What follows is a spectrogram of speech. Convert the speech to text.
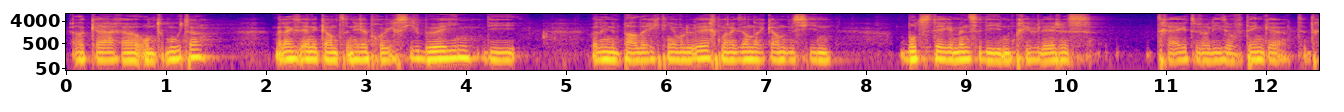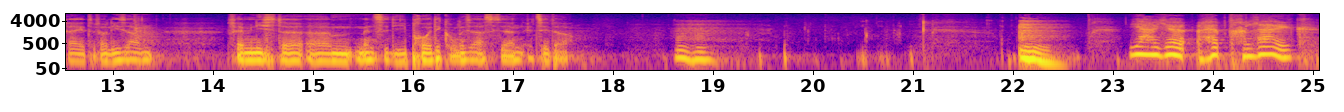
elkaar eh, ontmoeten? Met langs de ene kant een heel progressieve beweging die wel in een bepaalde richting evolueert, maar langs de andere kant misschien botst tegen mensen die hun privileges dreigen te verliezen of denken te dreigen te verliezen aan feministen, ehm, mensen die pro-decolonisatie zijn, et cetera. Ja, je hebt gelijk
